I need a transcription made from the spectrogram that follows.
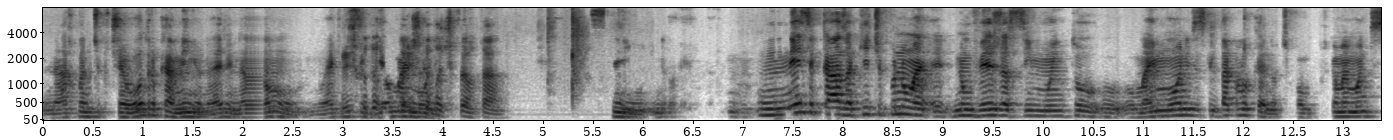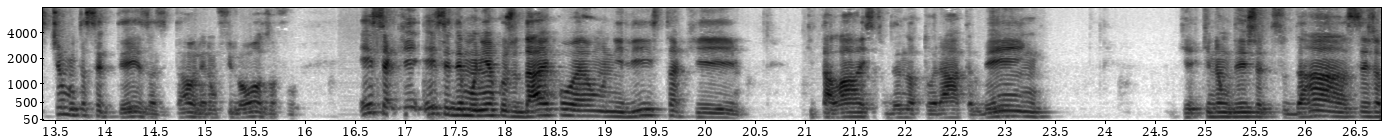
Nachman tipo, tinha outro caminho, né? Ele não, não é que por isso, que eu, por isso que eu estou te perguntando. Sim, Nesse caso aqui, tipo, não, é, não vejo assim muito o, o Maimônides que ele está colocando, tipo, porque o Maimônides tinha muitas certezas e tal, ele era um filósofo. Esse aqui, esse demoníaco judaico é um nilista que que está lá estudando a Torá também, que, que não deixa de estudar, seja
